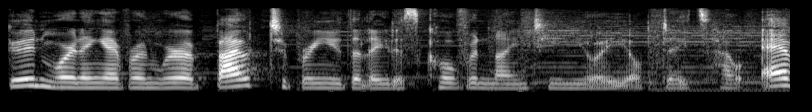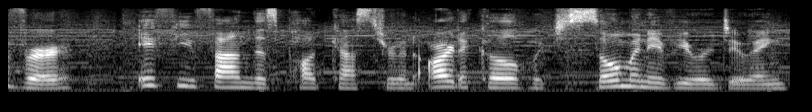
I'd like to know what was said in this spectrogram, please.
Good morning, everyone. We're about to bring you the latest COVID 19 UAE updates. However, if you found this podcast through an article, which so many of you are doing,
